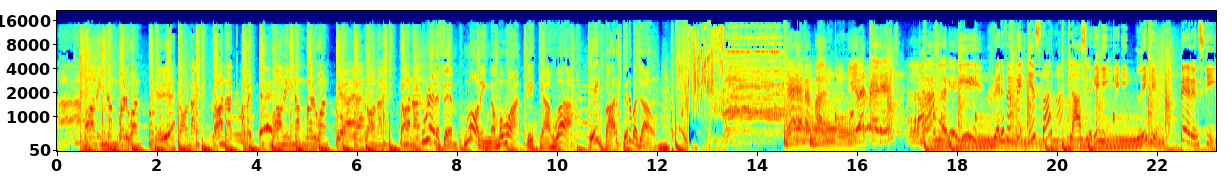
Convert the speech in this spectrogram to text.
Morning number one Raunak Raunak morning number one Raunak Raunak red F M morning number one पे क्या हुआ? एक बार फिर बजाओ। रेड एफएम पर डियर पेरेंट्स क्लास लगेगी। रेड एफ़ एम पे इस बार क्लास लगेगी। लेकिन पेरेंट्स की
